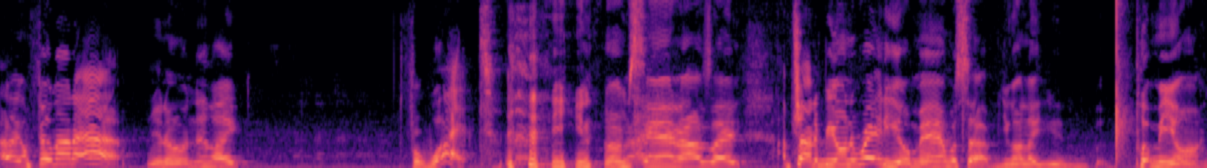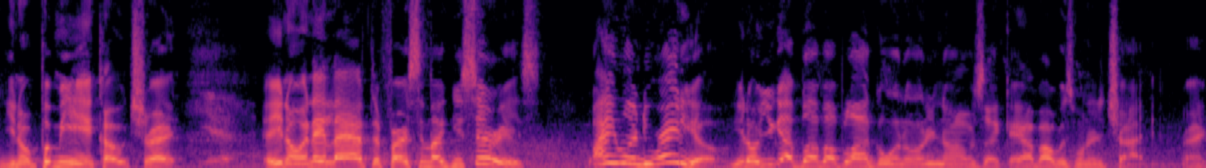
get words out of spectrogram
I'm filling out an app, you know, and they're like, for what? you know what I'm right. saying? I was like, I'm trying to be on the radio, man. What's up? You gonna let you put me on? You know, put me in, coach, right? Yeah. You know, and they laughed at first and like, you serious? Why you wanna do radio? You know, you got blah blah blah going on. You know, I was like, hey, I've always wanted to try it, right?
